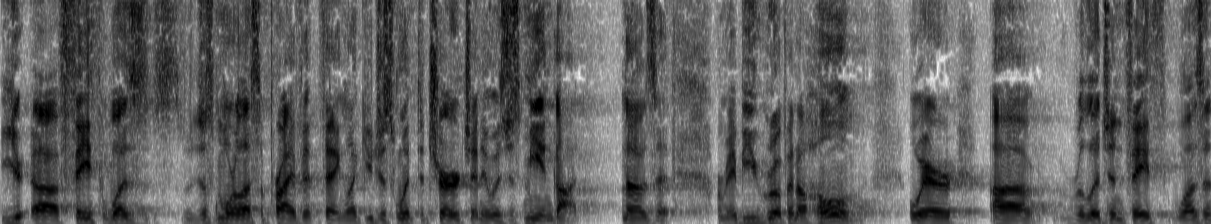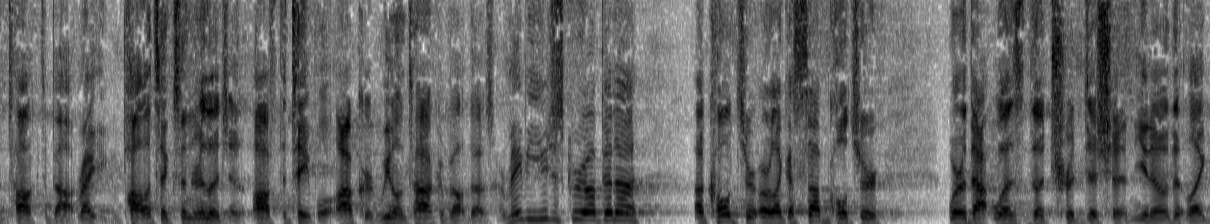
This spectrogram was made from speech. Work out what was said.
your, uh, faith was just more or less a private thing. Like you just went to church and it was just me and God. And that was it. Or maybe you grew up in a home where uh, religion, faith wasn't talked about, right? Politics and religion, off the table, awkward. We don't talk about those. Or maybe you just grew up in a, a culture or like a subculture where that was the tradition, you know, that like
